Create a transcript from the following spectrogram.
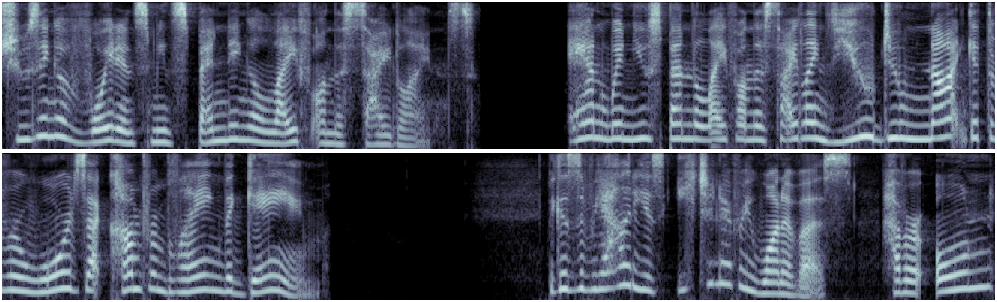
Choosing avoidance means spending a life on the sidelines. And when you spend a life on the sidelines, you do not get the rewards that come from playing the game. Because the reality is, each and every one of us have our own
